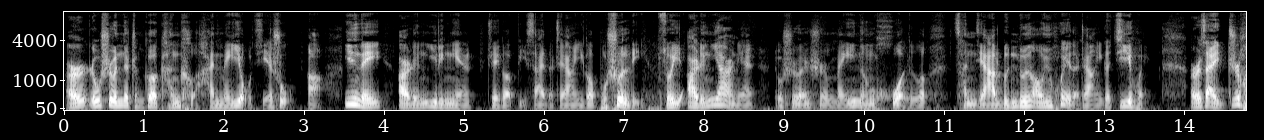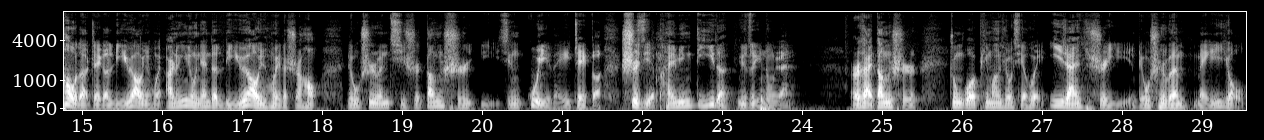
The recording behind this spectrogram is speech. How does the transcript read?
而刘诗雯的整个坎坷还没有结束啊，因为二零一零年这个比赛的这样一个不顺利，所以二零一二年刘诗雯是没能获得参加伦敦奥运会的这样一个机会。而在之后的这个里约奥运会，二零一六年的里约奥运会的时候，刘诗雯其实当时已经贵为这个世界排名第一的女子运动员，而在当时，中国乒乓球协会依然是以刘诗雯没有。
